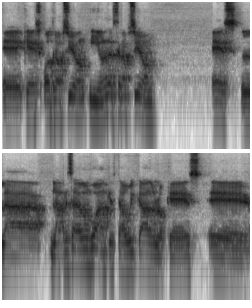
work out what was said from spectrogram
que es otra opción, y una tercera opción es la, presa de Don Juan, que está ubicado en lo que es eh,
